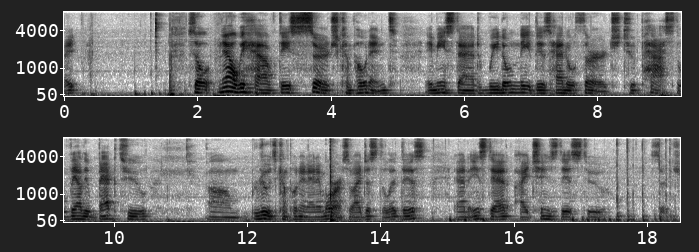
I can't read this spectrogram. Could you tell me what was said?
Right? So now we have this search component. It means that we don't need this handle search to pass the value back to um, root component anymore. So I just delete this and instead I change this to search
